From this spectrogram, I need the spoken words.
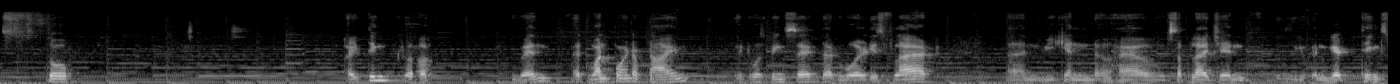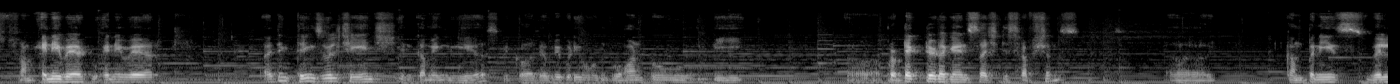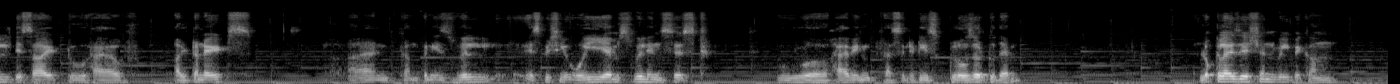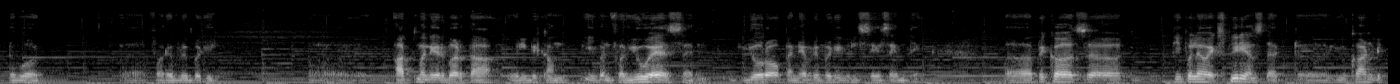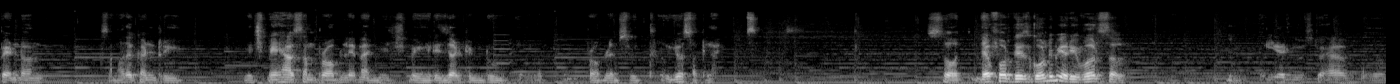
so I think uh, when at one point of time it was being said that world is flat and we can uh, have supply chain, you can get things from anywhere to anywhere. I think things will change in coming years because everybody would want to be uh, protected against such disruptions. Uh, companies will decide to have alternates, and companies will, especially OEMs, will insist uh, having facilities closer to them. Localization will become the word uh, for everybody. Uh, Atmanirbharta will become even for US and Europe, and everybody will say same thing. Uh, because uh, people have experienced that uh, you can't depend on some other country which may have some problem and which may result into problems with your supply. So therefore, there's going to be a reversal. Earlier used to have uh,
